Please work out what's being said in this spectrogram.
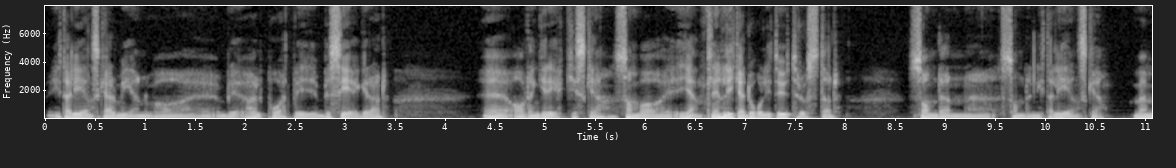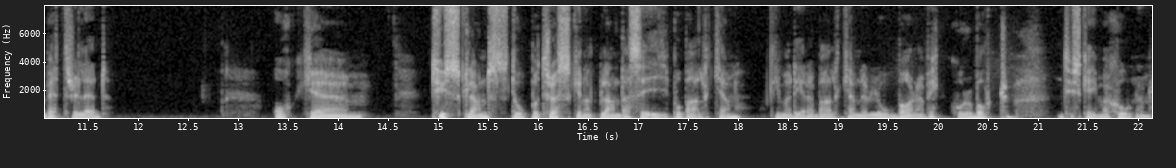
Italienska armén var, eh, höll på att bli besegrad eh, Eh, av den grekiska som var egentligen lika dåligt utrustad som den, eh, som den italienska, men bättre ledd. Och eh, Tyskland stod på tröskeln att blanda sig i på Balkan. Att invadera Balkan, det låg bara veckor bort, den tyska invasionen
